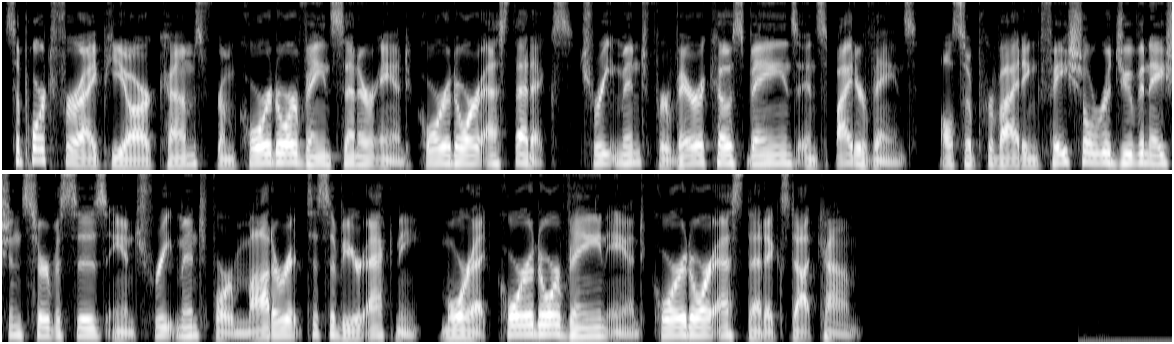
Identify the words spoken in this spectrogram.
Support for IPR comes from Corridor Vein Center and Corridor Aesthetics, treatment for varicose veins and spider veins, also providing facial rejuvenation services and treatment for moderate to severe acne. More at Corridor Vein and CorridorAesthetics.com.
